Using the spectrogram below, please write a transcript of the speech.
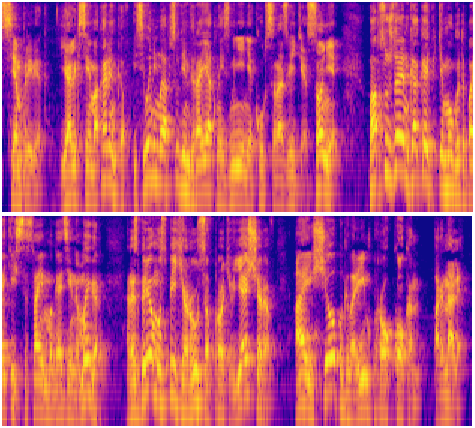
Всем привет! Я Алексей Макаренков, и сегодня мы обсудим вероятные изменения курса развития Sony, пообсуждаем, как эпики могут обойтись со своим магазином игр, разберем успехи русов против ящеров, а еще поговорим про кокон. Погнали!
